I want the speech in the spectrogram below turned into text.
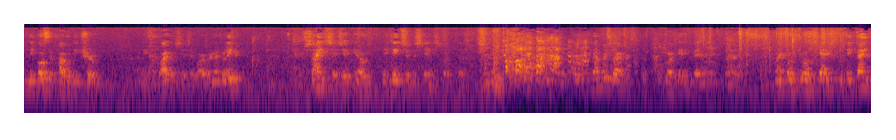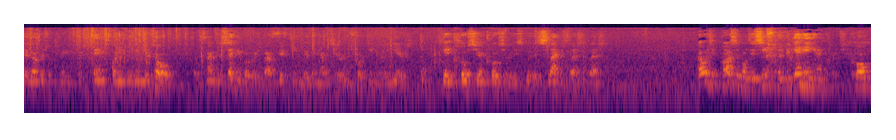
And they both are probably true. I mean, the Bible says it, why would I believe it? And science says it, you know, they made some mistakes, but uh, the numbers are, are getting better. When I told George Genesis the Big Bang, the numbers were between 10 20 billion years old. By the time the second book was about 15 billion, now it's here in 14 billion years. Getting closer and closer with this, with this slack is less and less. How is it possible to see from the beginning and call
